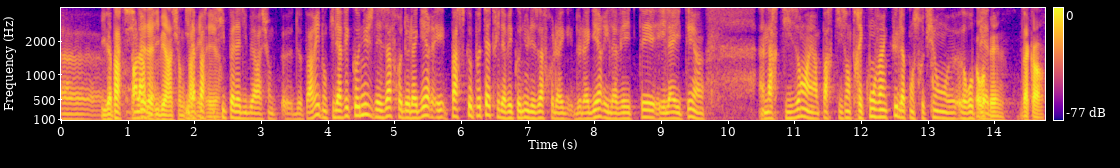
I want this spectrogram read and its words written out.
euh, Il a participé à la libération de il Paris. a participé à la libération de, de Paris, donc il avait connu les affres de la guerre, et parce que peut-être il avait connu les affres de la- guerre, il avait été, il a été un, un artisan et un partisan très convaincu de la construction euh, européenne. D'accord.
